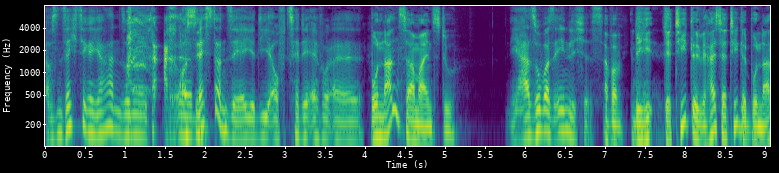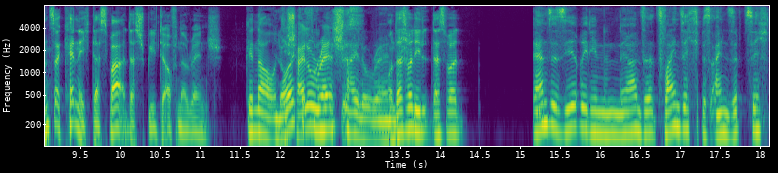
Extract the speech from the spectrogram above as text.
aus den 60er Jahren, so eine Ach, äh, Western-Serie, die auf ZDF, äh, Bonanza meinst du? ja, sowas ähnliches. Aber die, der Titel, wie heißt der Titel? Bonanza kenne ich. Das war, das spielte auf einer Ranch. Genau, und Leute die Shiloh Ranch ist, Shiloh Ranch. Und das war die, das war, Fernsehserie, die in den Jahren 62 bis 71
